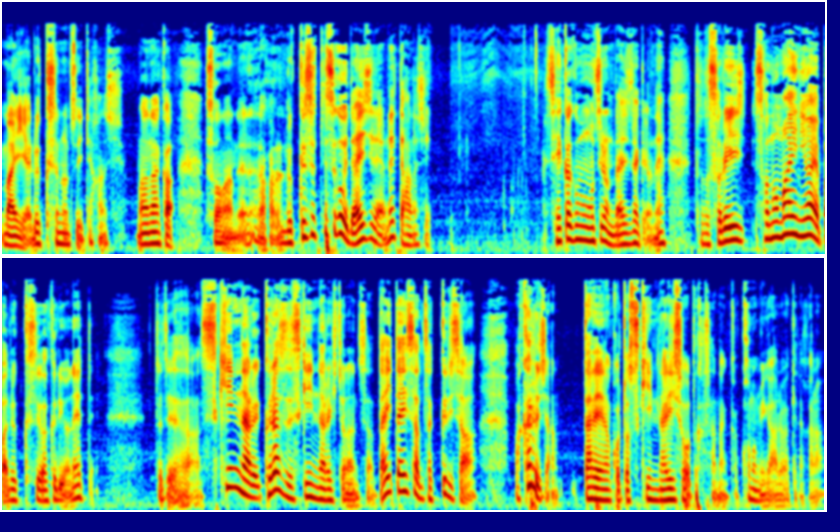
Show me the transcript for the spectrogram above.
まあいいや、ルックスのついて話。まあなんか、そうなんだよね。だから、ルックスってすごい大事だよねって話。性格ももちろん大事だけどね。ただ、それ、その前にはやっぱルックスが来るよねって。だってさ、好きになる、クラスで好きになる人なんてさ、大体さ、ざっくりさ、わかるじゃん。誰のこと好きになりそうとかさ、なんか好みがあるわけだから。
